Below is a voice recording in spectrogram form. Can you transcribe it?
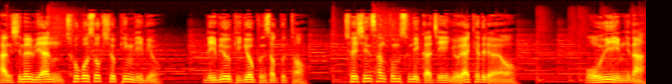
당신을 위한 초고속 쇼핑 리뷰, 리뷰 비교 분석부터 최신 상품 순위까지 요약해드려요. 5위입니다.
